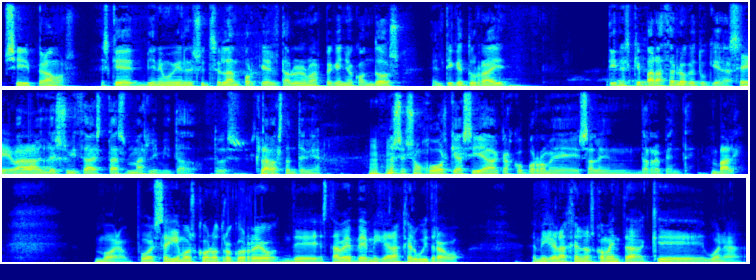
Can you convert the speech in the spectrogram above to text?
sí, pero vamos. Es que viene muy bien el Switzerland porque el tablero es más pequeño con dos. El Ticket to Ride tienes que para hacer lo que tú quieras. Sí, va. El de Suiza estás más limitado. Entonces, está Claro. bastante bien. No sé, son juegos que así a casco porro me salen de repente. Vale. Bueno, pues seguimos con otro correo, de esta vez de Miguel Ángel Huitrago. Miguel Ángel nos comenta que, bueno,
